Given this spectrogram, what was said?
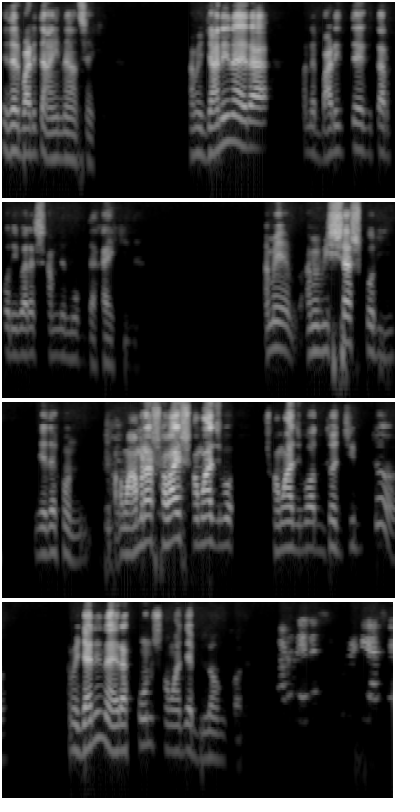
এদের বাড়িতে আয়না আছে কি আমি জানি না এরা মানে বাড়িতে তার পরিবারের সামনে মুখ দেখায় কিনা। আমি আমি বিশ্বাস করি যে দেখুন আমরা সবাই সমাজ সমাজবদ্ধ জীব তো। আমি জানি না এরা কোন সমাজে বিলং করে। কারণ এদের সিকিউরিটি আছে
